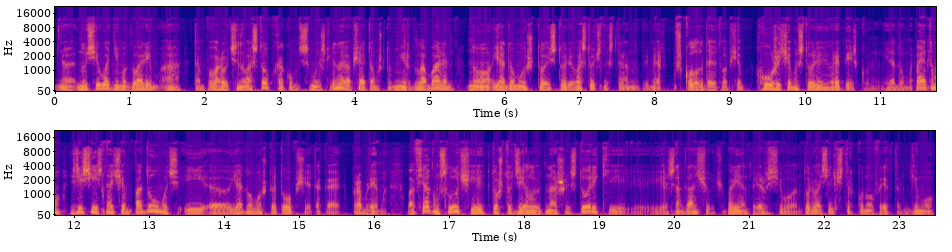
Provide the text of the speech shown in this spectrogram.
Э, ну, сегодня мы говорим о там, повороте на восток в каком-то смысле, ну, и вообще о том, что мир глобален, но я думаю, что историю восточных стран, например, в школах дают вообще хуже, чем историю европейскую, я думаю. Поэтому здесь есть над чем подумать, и э, я думаю, что это общая такая проблема. Во всяком случае, то, что делают наши историки, и Александр Иванович Чубарьян, прежде всего, Анатолий Васильевич Таркунов, ректор ГИМО,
